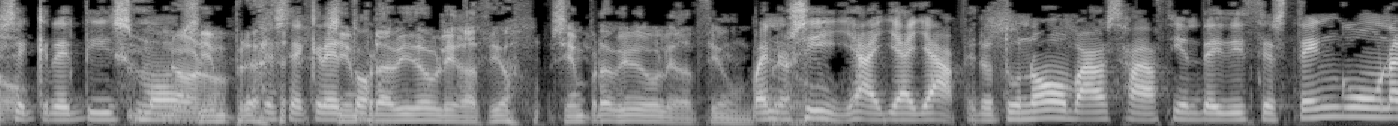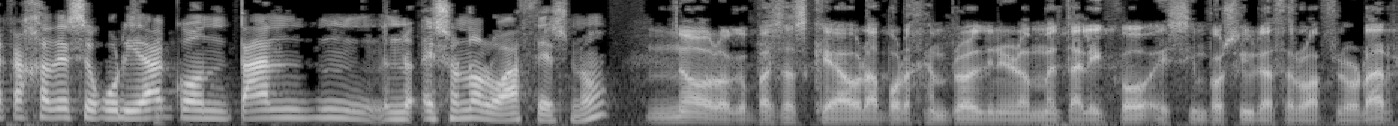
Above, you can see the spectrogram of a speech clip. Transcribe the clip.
secretismo, siempre, de secreto? Siempre ha habido obligación, siempre ha habido obligación. Bueno, sí, ya, ya, ya, pero tú no vas a Hacienda y dices, tengo una caja de seguridad con tan... Eso no lo haces, ¿no? No, lo que pasa es que ahora, por ejemplo, el dinero metálico es imposible hacerlo aflorar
